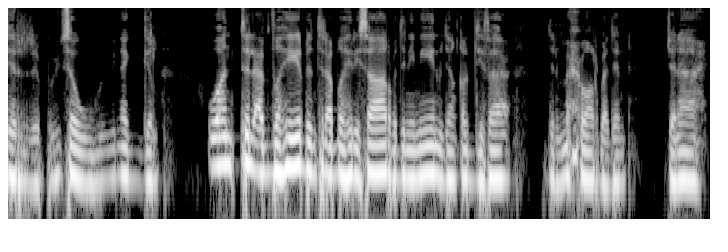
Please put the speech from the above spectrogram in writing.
يجرب ويسوي وينقل؟ وانت تلعب ظهير بعدين تلعب ظهير يسار بعدين يمين بعدين قلب دفاع بعدين محور بعدين جناح.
